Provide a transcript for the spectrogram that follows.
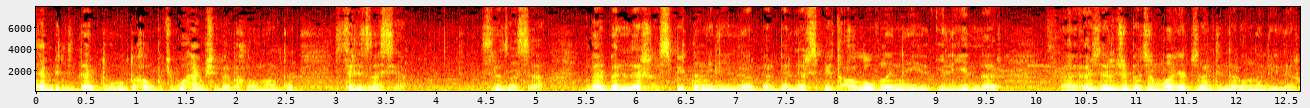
ən birinci dərb oldu, halbuki bu həmişə bədbəxt olmalıdır. Sterilizasiya. Sterilizasiya. Bərbərlər spirtlə eləyirlər, bərbərlər spirt alovla eləyirlər. Özləri cürbəcür maye düzəldirlər, onunla eləyirlər.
